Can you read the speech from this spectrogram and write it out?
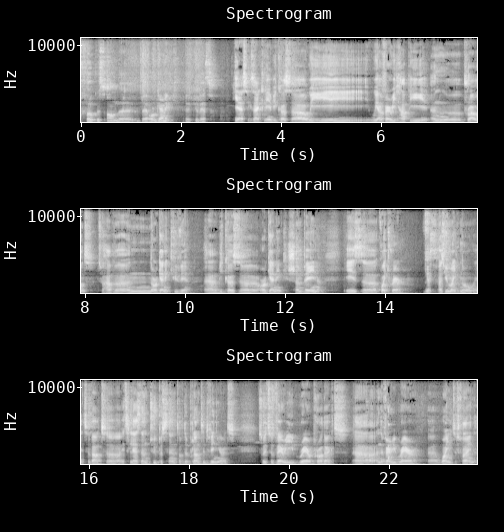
focus on the the organic uh, cuvées. Yes, exactly, because uh, we we are very happy and uh, proud to have an organic cuvée uh, because uh, organic champagne is uh, quite rare. Yes. As you might know, it's about uh, it's less than two percent of the planted vineyards, so it's a very rare product uh, and a very rare uh, wine to find.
